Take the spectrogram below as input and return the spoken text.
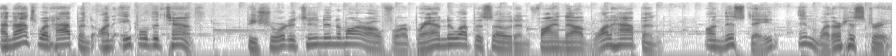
And that's what happened on April the 10th. Be sure to tune in tomorrow for a brand new episode and find out what happened on this date in weather history.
